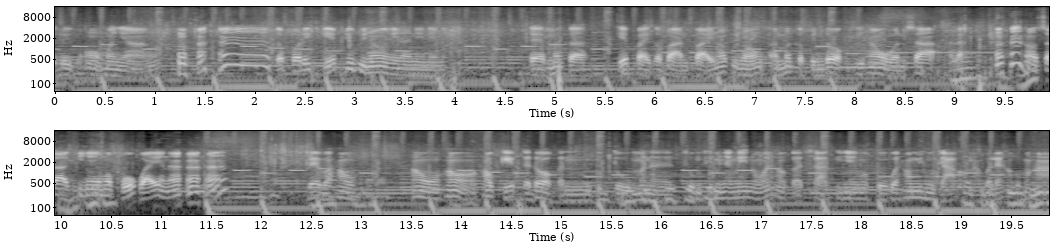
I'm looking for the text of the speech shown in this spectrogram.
ตะดุยก็ออกมาอย่างก็พอได้เก็บอยู่พี่น้องเอ้ยนะนี่นี่นี่ แต่มันก็เก็บไปกับบานไปเนาะพี่น้อง อันมันก็เป็นดอกที่เฮาอันซ่าอะไรเฮาซ่าขี้เหยอะมาโปกไว้นะแต่ว่าเฮาเฮาเฮาเฮาเก็บแต่ดอกกันตุ่มๆมันน่ะซุ่มที่มันยังน้อยๆเฮาก็สาที่ยังมาปลูกไว้เฮามีหูจักนะบ่แล้วเฮาก็มาหา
